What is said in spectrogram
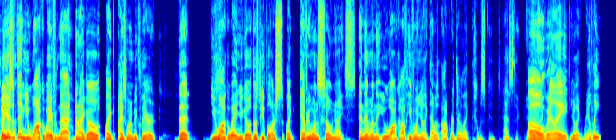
But here's the thing: you walk away from that, and I go, like, I just want to be clear that. You walk away and you go, those people are like, everyone's so nice. And then when the, you walk off, even when you're like, that was awkward, they're like, that was fantastic. And you're Oh, like, really? you're like, really?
